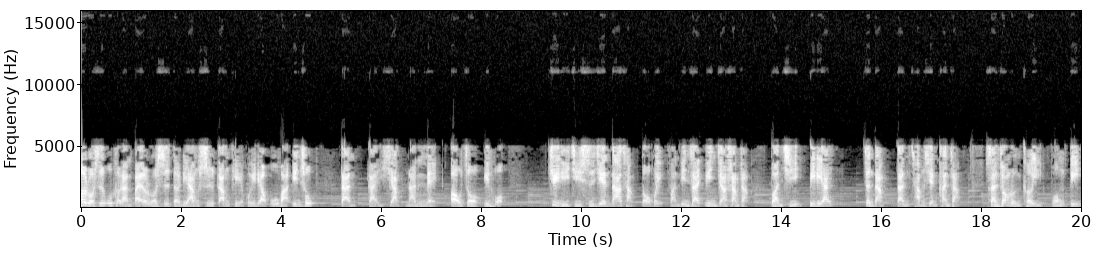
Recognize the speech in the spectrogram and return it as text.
俄罗斯、乌克兰、白俄罗斯的粮食、钢铁、肥料无法运出，但改向南美、澳洲运货，距离及时间拉长都会反映在运价上涨。短期 BDI 震荡，但长线看涨。散装轮可以逢低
